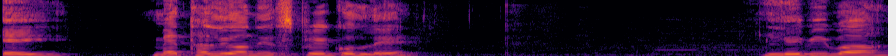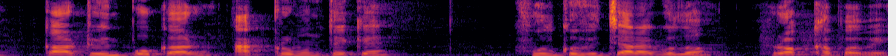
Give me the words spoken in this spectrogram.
এই ম্যাথালিয়ন স্প্রে করলে লেবি বা কার্টুইন পোকার আক্রমণ থেকে ফুলকপির চারাগুলো রক্ষা পাবে।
